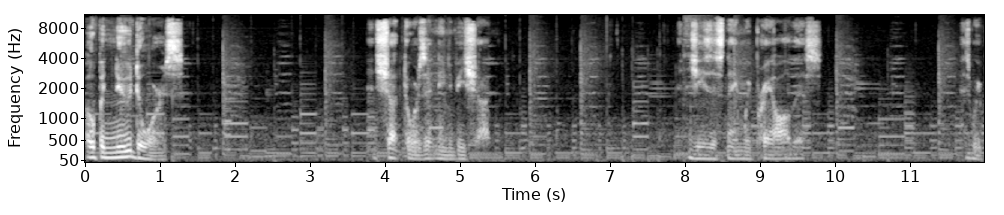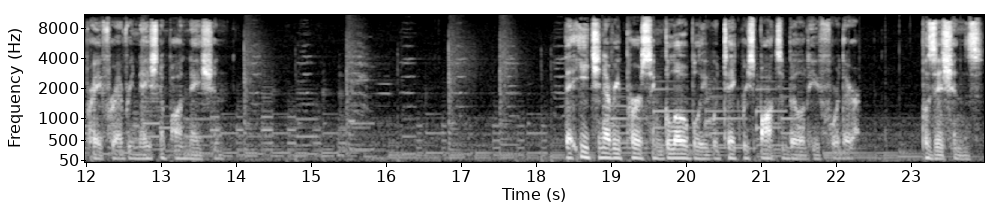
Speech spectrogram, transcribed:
Open new doors and shut doors that need to be shut. In Jesus' name, we pray all this. As we pray for every nation upon nation, that each and every person globally would take responsibility for their positions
